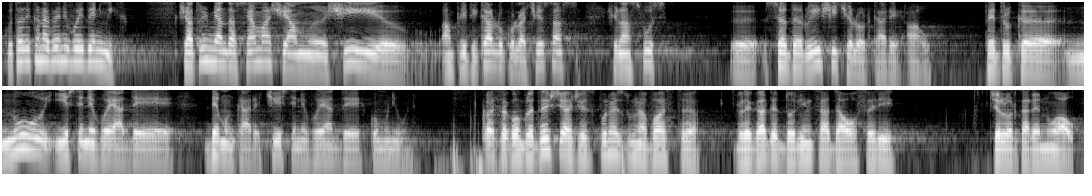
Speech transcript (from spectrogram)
cu toate că nu avea nevoie de nimic. Și atunci mi-am dat seama și am și amplificat lucrul acesta și l-am spus, să dărui și celor care au. Pentru că nu este nevoia de de mâncare, ci este nevoia de comuniune. Ca să completez ceea ce spuneți dumneavoastră legat de dorința de a oferi celor care nu au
